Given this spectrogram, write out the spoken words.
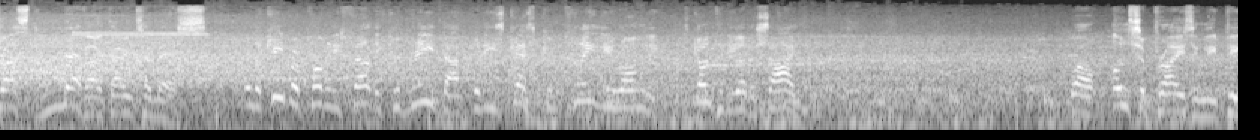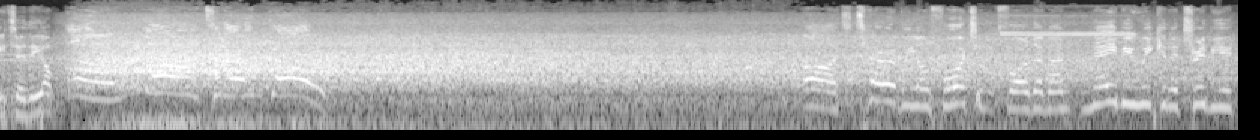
Just never going to miss. Well, the keeper probably felt he could read that, but he's guessed completely wrongly. He's gone to the other side. Well, unsurprisingly, Peter, the up. Oh, no! It's an own goal! Oh, it's terribly unfortunate for them, and maybe we can attribute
